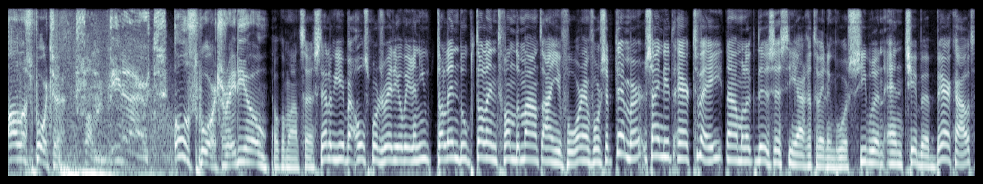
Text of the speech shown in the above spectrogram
Alle sporten van binnenuit. All Sport Radio. Elke maand eh, stellen we hier bij All Sports Radio weer een nieuw talentdoek Talent van de Maand aan je voor. En voor september zijn dit er twee, namelijk de 16-jarige tweelingbroers Sibren en Chibbe Berghout.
